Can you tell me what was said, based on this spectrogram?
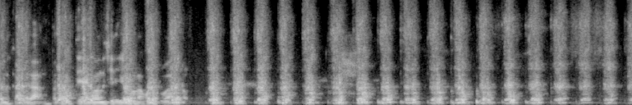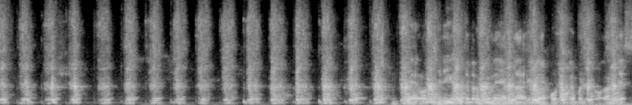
ഒന്ന് കാണുക തേങ്ങ വന്ന് ശരിക്കും അങ്ങോട്ട് പോകാൻ ശരിക്കും എടുത്തിട്ട് നമുക്ക് നേരത്തെ ഇലയപ്പോട്ടൊക്കെ പഠിച്ച് പോകാം. യെസ്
